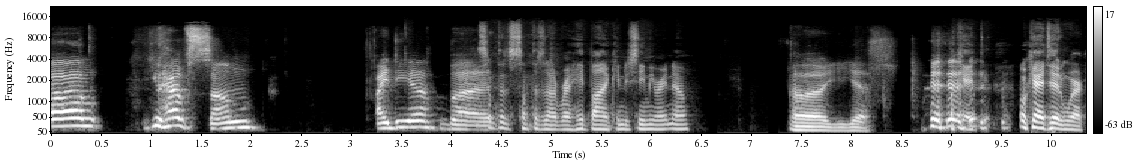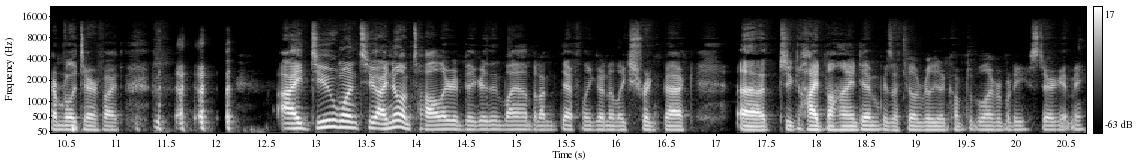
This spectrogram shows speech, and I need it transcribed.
Um, you have some idea, but Something, something's not right. Hey, Brian, can you see me right now? Uh, yes. Okay, okay, it didn't work. I'm really terrified. I do want to. I know I'm taller and bigger than Bion, but I'm definitely going to like shrink back uh, to hide behind him because I feel really uncomfortable. Everybody staring at me.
